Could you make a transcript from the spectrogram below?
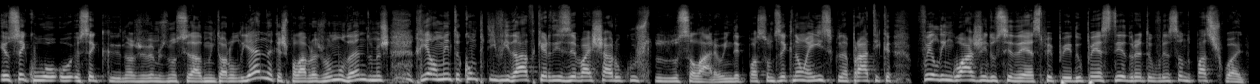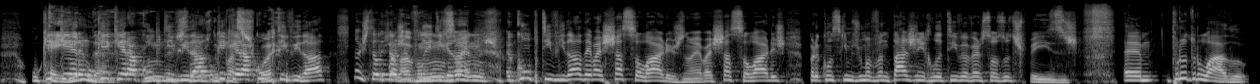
Eu sei, que o- o- eu sei que nós vivemos numa sociedade muito orwelliana, que as palavras vão mudando, mas realmente a competitividade quer dizer baixar o custo do salário, ainda que possam dizer que não é isso, que na prática foi a linguagem do CDS, PP e do PSD durante a governação do Passos Coelho. O que, é que, era, o Ainda? que é que era a competitividade? O que é que era a competitividade? Não, isto é Já linguagem política, não é? A competitividade é baixar salários, não é? Baixar salários para conseguirmos uma vantagem relativa versus aos outros países. Ahm, por outro lado,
